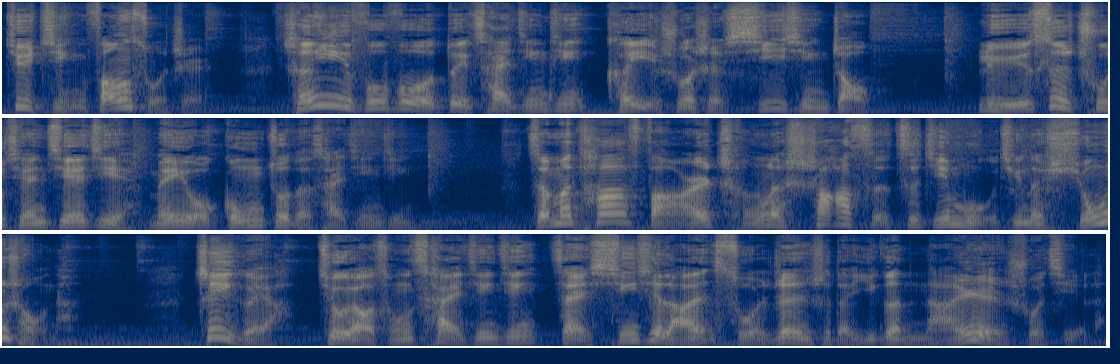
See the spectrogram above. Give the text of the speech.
据警方所知。陈毅夫妇对蔡晶晶可以说是悉心照顾，屡次出钱接济没有工作的蔡晶晶，怎么他反而成了杀死自己母亲的凶手呢？这个呀，就要从蔡晶晶在新西兰所认识的一个男人说起了。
